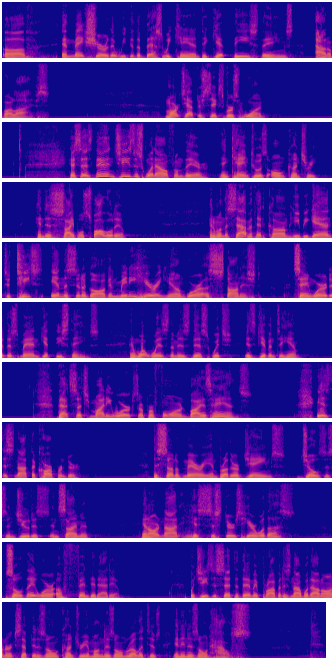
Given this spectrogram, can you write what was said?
of and make sure that we do the best we can to get these things out of our lives. Mark chapter 6, verse 1. It says, Then Jesus went out from there and came to his own country, and his disciples followed him. And when the Sabbath had come, he began to teach in the synagogue, and many hearing him were astonished, saying, Where did this man get these things? And what wisdom is this which is given to him? That such mighty works are performed by his hands. Is this not the carpenter, the son of Mary, and brother of James, Joseph, and Judas, and Simon? And are not his sisters here with us? So they were offended at him. But Jesus said to them, A prophet is not without honor except in his own country, among his own relatives, and in his own house.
